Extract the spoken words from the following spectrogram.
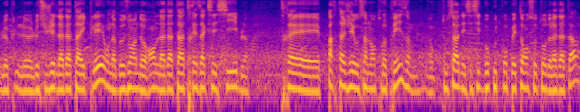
le, sujet de la data est clé. On a besoin de rendre la data très accessible, très partagée au sein de l'entreprise. Donc tout ça nécessite beaucoup de compétences autour de la data.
